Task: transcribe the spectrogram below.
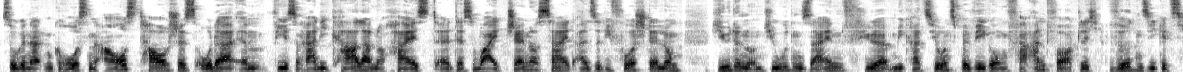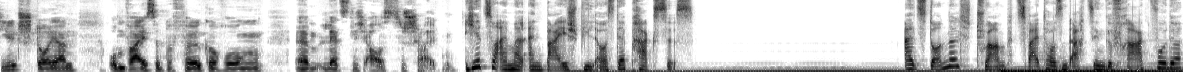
sogenannten großen Austausches oder ähm, wie es radikaler noch heißt, äh, des White Genocide, also die Vorstellung, Jüdinnen und Juden seien für Migrationsbewegungen verantwortlich, würden sie gezielt steuern, um weiße Bevölkerung ähm, letztlich auszuschalten. Hierzu einmal ein Beispiel aus der Praxis. Als Donald Trump 2018 gefragt wurde,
